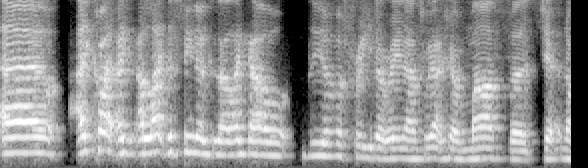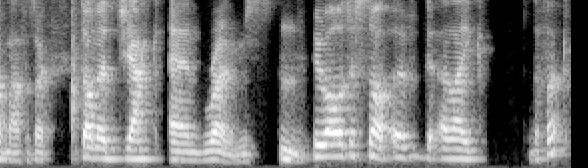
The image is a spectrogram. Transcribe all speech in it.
Uh, I quite I, I like the scene because I like how the other three don't really. We actually have Martha, not Martha, sorry, Donna, Jack, and Rose, Hmm. who all just sort of are like the fuck.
